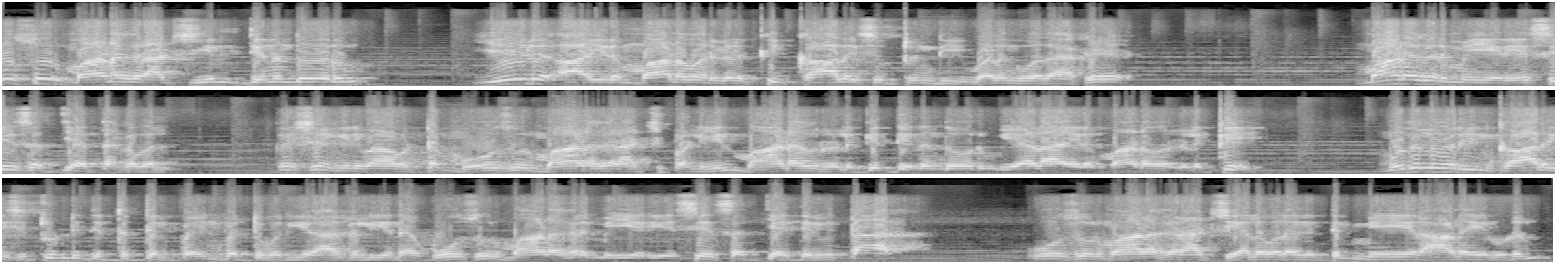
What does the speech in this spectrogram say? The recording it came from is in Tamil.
ஓசூர் மாநகராட்சியில் தினந்தோறும் ஏழு ஆயிரம் மாணவர்களுக்கு காலை சுற்றுண்டி வழங்குவதாக மாநகர் மேயர் எஸ் ஏ சத்யா தகவல். கிருஷ்ணகிரி மாவட்டம் ஓசூர் மாநகராட்சி பள்ளியில் மாணவர்களுக்கு தினந்தோறும் ஏழாயிரம் மாணவர்களுக்கு முதல்வரின் காலை சிற்றுண்டி திட்டத்தில் பயன்பட்டு வருகிறார்கள் என ஓசூர் மாநகர மேயர் எஸ் ஏ சத்யா தெரிவித்தார். ஓசூர் மாநகராட்சி அலுவலகத்தில் மேயர் ஆணையருடன்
